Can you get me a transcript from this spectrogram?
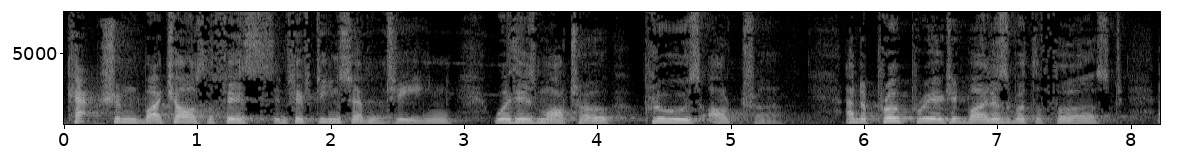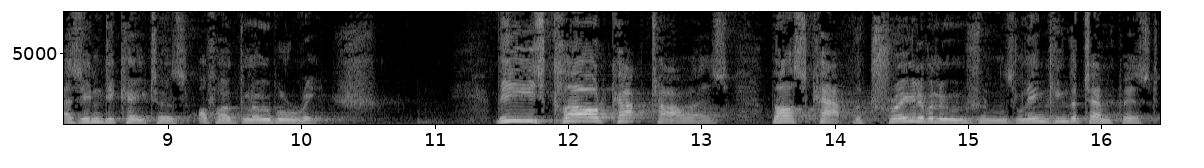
captioned by Charles V in 1517 with his motto, Plus Ultra, and appropriated by Elizabeth I as indicators of her global reach. These cloud capped towers thus cap the trail of illusions linking the Tempest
